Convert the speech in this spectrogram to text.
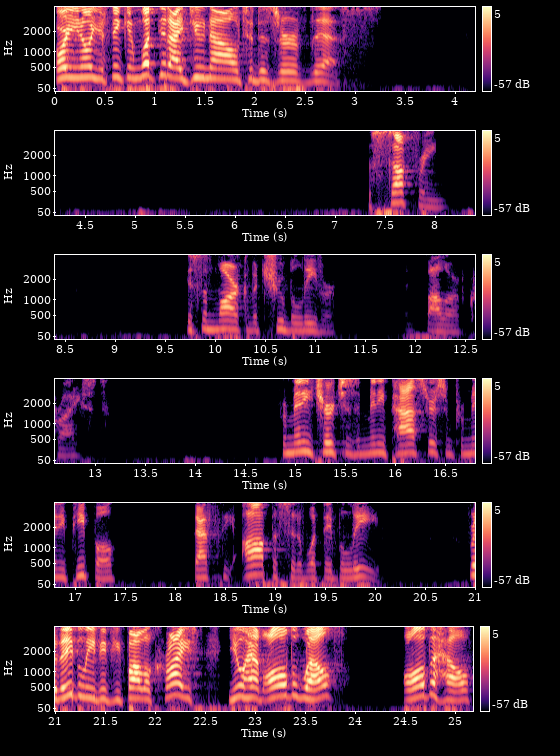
Or, you know, you're thinking, what did I do now to deserve this? The suffering is the mark of a true believer and follower of Christ. For many churches and many pastors and for many people, that's the opposite of what they believe. For they believe if you follow Christ, you'll have all the wealth, all the health,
